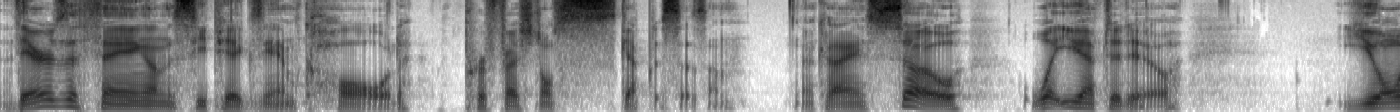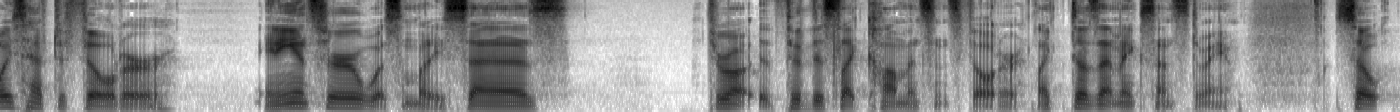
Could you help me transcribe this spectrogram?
there's a thing on the CPA exam called professional skepticism. Okay. So, what you have to do, you always have to filter and answer what somebody says through, through this like common sense filter. Like, does that make sense to me? So,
